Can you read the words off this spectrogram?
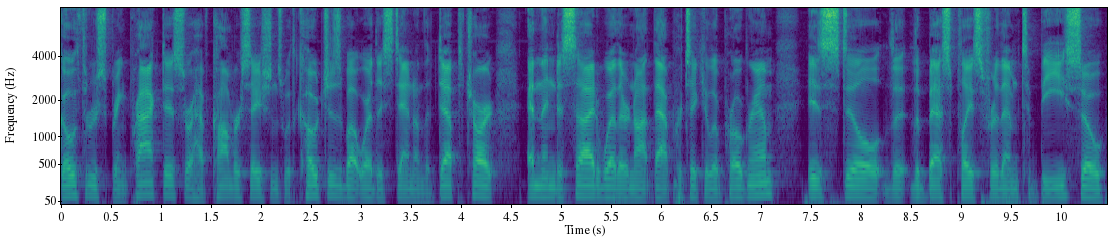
go through spring practice or have conversations with coaches about where they stand on the depth chart and then decide whether or not that particular program is still the, the best place for them to be. So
